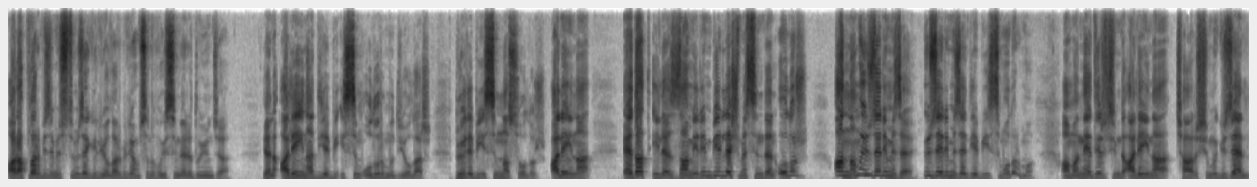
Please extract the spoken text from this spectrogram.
Araplar bizim üstümüze gülüyorlar biliyor musunuz bu isimleri duyunca. Yani Aleyna diye bir isim olur mu diyorlar. Böyle bir isim nasıl olur? Aleyna edat ile zamirin birleşmesinden olur. Anlamı üzerimize. Üzerimize diye bir isim olur mu? Ama nedir şimdi Aleyna çağrışımı güzel.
